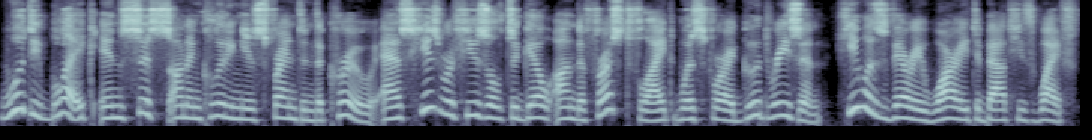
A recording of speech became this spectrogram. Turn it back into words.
Woody Blake insists on including his friend in the crew, as his refusal to go on the first flight was for a good reason. He was very worried about his wife.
